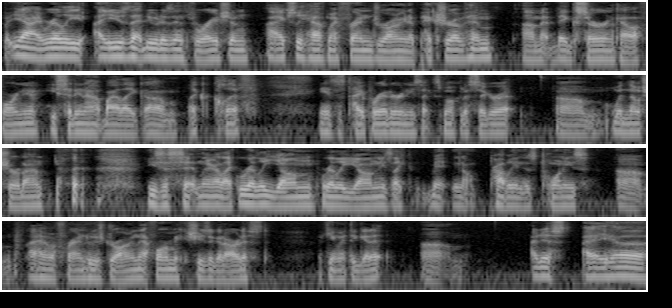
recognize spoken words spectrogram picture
but yeah, I really I use that dude as inspiration. I actually have my friend drawing a picture of him um, at Big Sur in California. He's sitting out by like um like a cliff. He has his typewriter and he's like smoking a cigarette um, with no shirt on. he's just sitting there like really young, really young. He's like you know probably in his twenties. Um, I have a friend who's drawing that for me because she's a good artist. I can't wait to get it. Um, I just I uh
